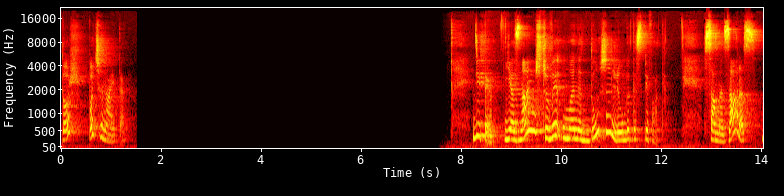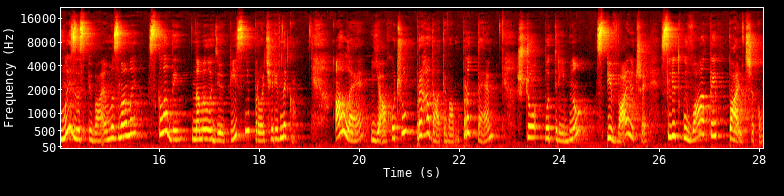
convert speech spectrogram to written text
Тож, починайте. Діти, я знаю, що ви у мене дуже любите співати. Саме зараз ми заспіваємо з вами склади на мелодію пісні про чарівника. Але я хочу пригадати вам про те, що потрібно, співаючи, слідкувати пальчиком,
